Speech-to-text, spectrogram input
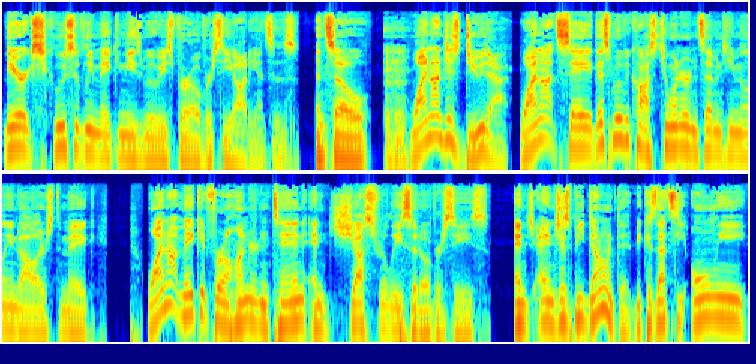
they're exclusively making these movies for overseas audiences. And so Mhm. why not just do that? Why not say this movie cost 217 million dollars to make? Why not make it for 110 and just release it overseas? And and just be done with it because that's the only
